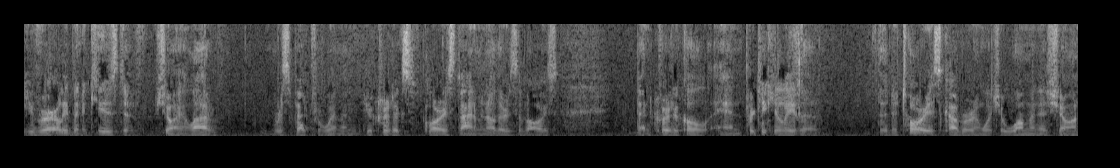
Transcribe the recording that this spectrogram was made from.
you've rarely been accused of showing a lot of respect for women. Your critics, Gloria Steinem and others, have always been critical, and particularly the, the notorious cover in which a woman is shown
